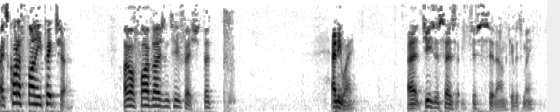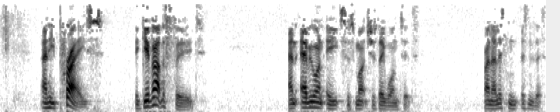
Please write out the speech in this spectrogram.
It's quite a funny picture. I've got five loaves and two fish. They're... Anyway, uh, Jesus says, just sit down, give it to me. And he prays. They give out the food, and everyone eats as much as they wanted. Right now, listen, listen to this.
